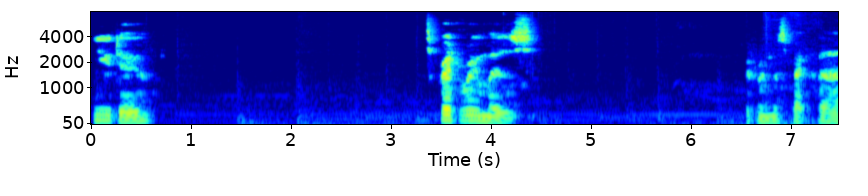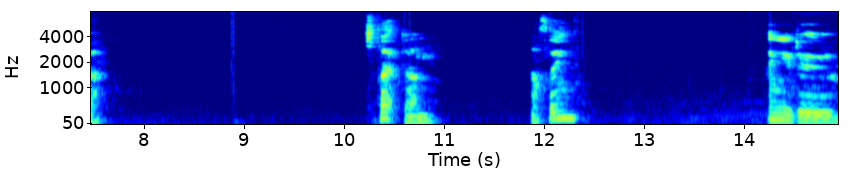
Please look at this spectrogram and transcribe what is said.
You do. Spread rumours. Spread rumours back there. What's that done? Nothing? Can you do?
